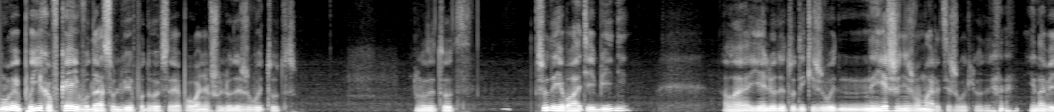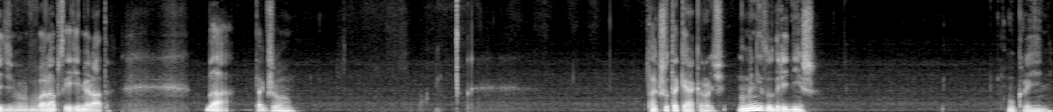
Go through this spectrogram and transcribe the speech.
Ну і поїхав в Київ, Одесу, Львів, подивився, я поняв, що люди живуть тут. Люди тут. Всюди є багаті і бідні. Але є люди тут, які живуть не гірше, ніж в Америці живуть люди. І навіть в Арабських Еміратах. Да, так що. Так що таке, коротше. Ну мені тут рідніше. В Україні.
